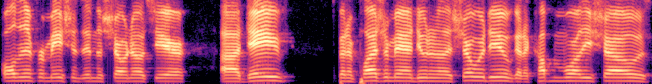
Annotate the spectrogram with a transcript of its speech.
All the information's in the show notes here. Uh, Dave, it's been a pleasure, man, doing another show with you. We've got a couple more of these shows.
